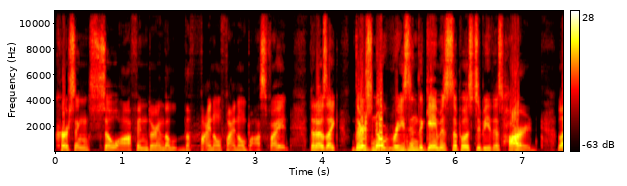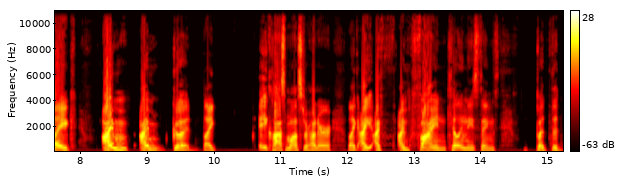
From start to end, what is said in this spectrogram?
cursing so often during the the final final boss fight that I was like, "There's no reason the game is supposed to be this hard." Like I'm I'm good. Like A class monster hunter. Like I I I'm fine killing these things. But the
